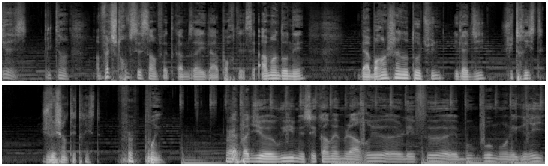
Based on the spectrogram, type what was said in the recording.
yes, putain. En fait, je trouve que c'est ça, en fait, Kamza, il a apporté. C'est à un moment donné, il a branché un autotune, il a dit Je suis triste, je vais chanter triste. Point. Il Ouais. a pas dit euh, Oui, mais c'est quand même la rue, euh, les feux, et boum boum, on les grille.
